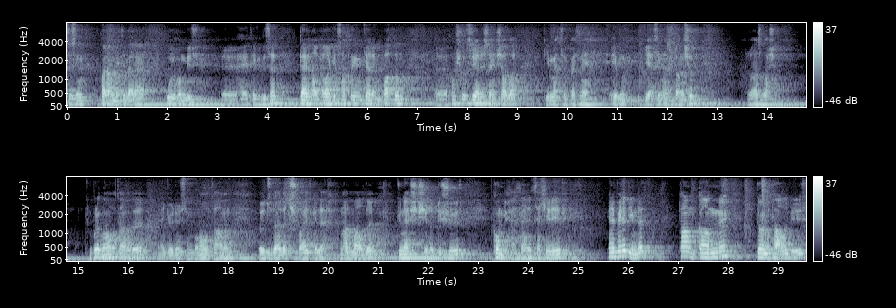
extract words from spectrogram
sizin parametrlərə uyğun bir e, həyət evidirsə, dərhal əlaqə saxlayın, gəlin, baxın. E, xoşunuz gəlirsə inşallah qiymət söhbətini evin yiyəsi ilə danışıb razılaşın. Bura qonaq otağıdır. Yəni gördüyünüz kimi qonaq otağının ölçüləri də kifayət qədər normaldır. Günəş işığı düşür. Kombi xətləri çəkilib. Yəni belə deyim də tam qanuni 4 otaqlı bir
